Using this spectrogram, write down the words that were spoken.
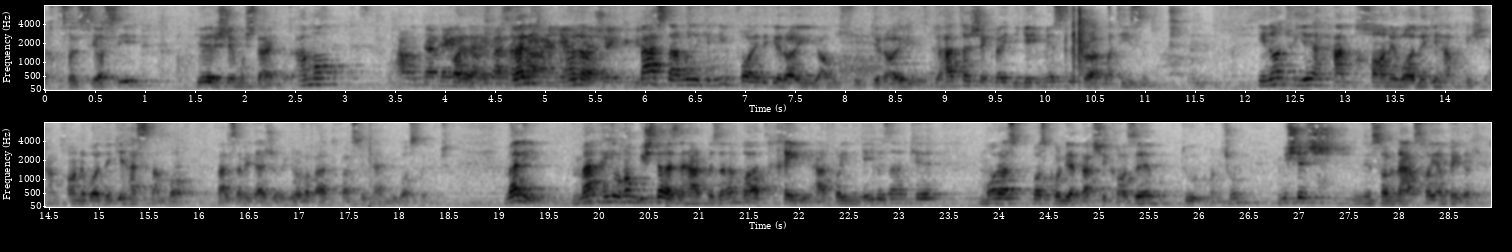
اقتصاد سیاسی یه ریشه مشترک داره. اما آره. ولی حالا بحث در مورد که این فایده گرایی یا سود گرایی یا حتی شکلهای دیگه مثل پراگماتیسم اینا توی هم خانوادگی هم, خیش، هم خانوادگی هستن با فلسفه تجربه گرا و بعد فلسفه تنبیه واسطه میشه ولی من اگه بخوام بیشتر از این حرف بزنم باید خیلی حرفای دیگه ای بزنم که ما را از باز کلیت بخشی کاذب دور کنه. چون میشه مثال نقص هم پیدا کرد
